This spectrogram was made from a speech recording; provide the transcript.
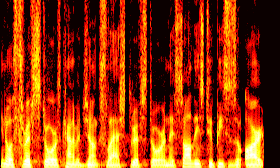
you know, a thrift store is kind of a junk slash thrift store. And they saw these two pieces of art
